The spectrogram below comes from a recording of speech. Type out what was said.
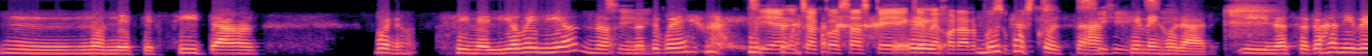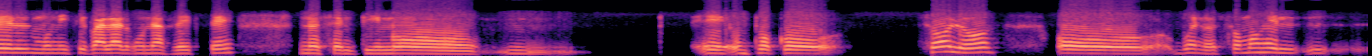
mm, nos necesitan. Bueno, si me lío, me lío, no, no te puedes Sí, hay muchas cosas que, eh, mejorar, por muchas cosas que mejorar. Y nosotros a nivel municipal algunas veces nos sentimos mm, eh, un poco solos o, bueno, somos el,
